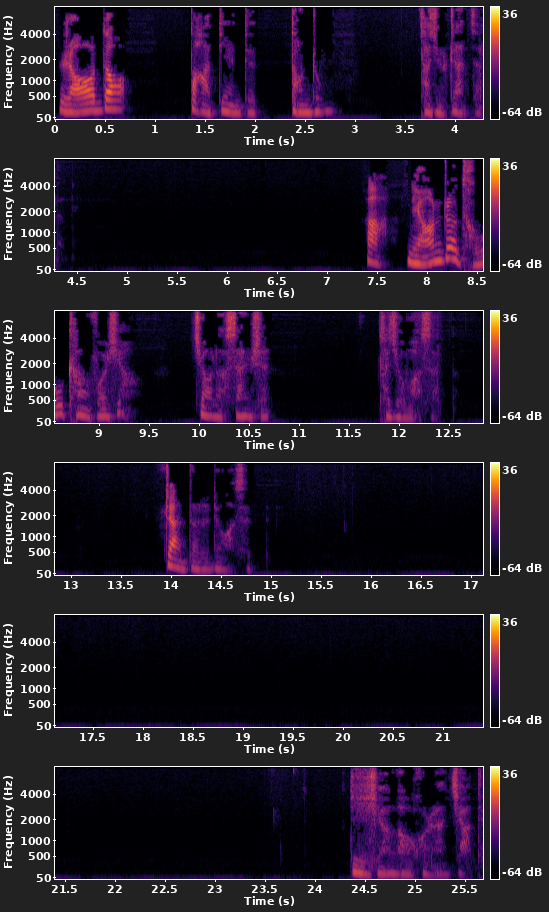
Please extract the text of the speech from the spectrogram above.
绕到大殿的当中，他就站在那里。啊，仰着头看佛像，叫了三声，他就往生了，站到了就往生。地仙老和尚讲的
